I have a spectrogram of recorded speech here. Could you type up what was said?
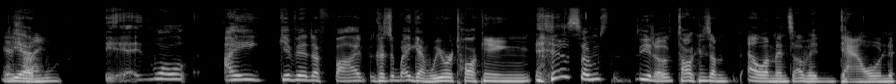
Yeah. fine. eh, Well, I give it a five because again, we were talking some, you know, talking some elements of it down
